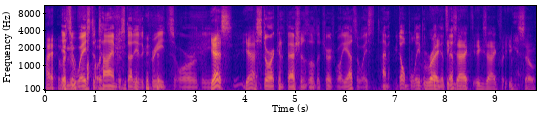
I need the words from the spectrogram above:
I have it's a new waste of time to study the creeds or the Yes. Yeah. historic confessions of the church. Well, yeah, it's a waste of time if you don't believe it. Right. Exact. Exactly. Yeah. So,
